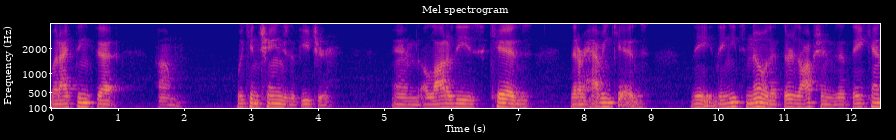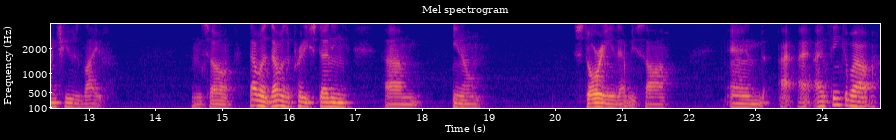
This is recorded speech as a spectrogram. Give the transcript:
but I think that um, we can change the future. And a lot of these kids that are having kids, they they need to know that there's options that they can choose life. And so that was that was a pretty stunning, um, you know, story that we saw, and I, I, I think about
